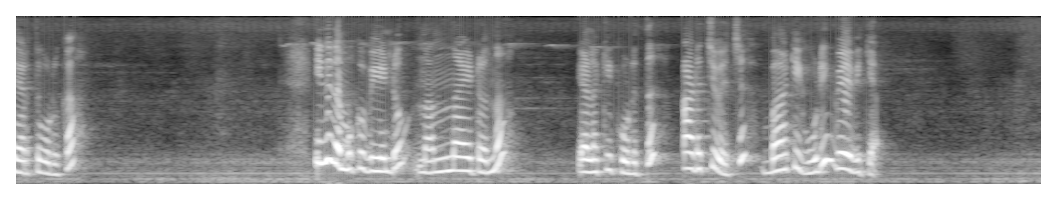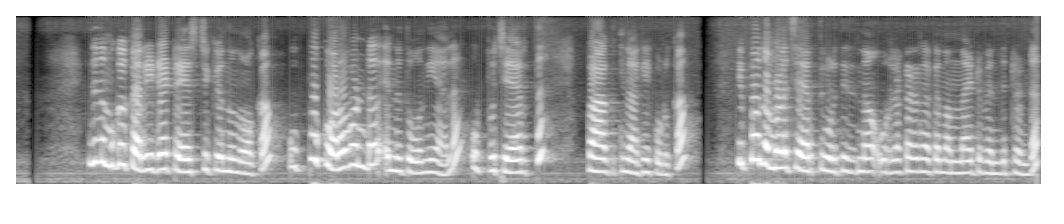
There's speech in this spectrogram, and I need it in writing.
ചേർത്ത് കൊടുക്കാം. ഇനി നമുക്ക് വീണ്ടും നന്നായിട്ടൊന്ന് ഇളക്കി കൊടുത്ത് അടച്ചു വെച്ച് ബാക്കി കൂടി വേവിക്കാം. ഇനി നമുക്ക് കറിയുടെ ടേസ്റ്റൊക്കെ ഒന്ന് നോക്കാം. ഉപ്പ് കുറവുണ്ട് എന്ന് തോന്നിയാൽ ഉപ്പ് ചേർത്ത് പാകത്തിനാക്കി കൊടുക്കാം. ഇപ്പോൾ നമ്മൾ ചേർത്ത് കൊടുത്തിരുന്ന ഉരുളക്കിഴങ്ങൊക്കെ നന്നായിട്ട് വെന്തിട്ടുണ്ട്.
